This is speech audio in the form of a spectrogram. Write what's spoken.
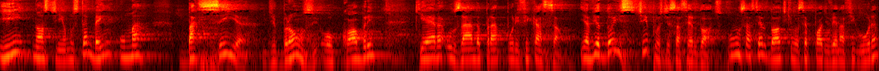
E nós tínhamos também uma bacia de bronze ou cobre que era usada para purificação. E havia dois tipos de sacerdotes. Um sacerdote que você pode ver na figura,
